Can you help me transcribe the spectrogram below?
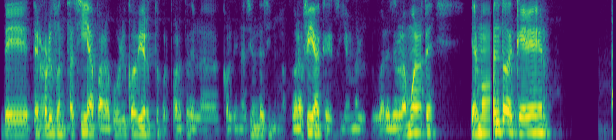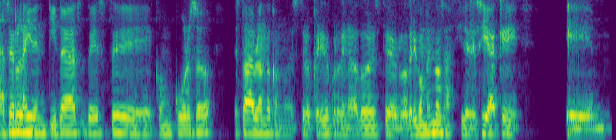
de terror y fantasía para público abierto por parte de la Coordinación de Cinematografía, que se llama Los Lugares de la Muerte. Y al momento de querer hacer la identidad de este concurso, estaba hablando con nuestro querido coordinador, este Rodrigo Mendoza, y le decía que, em,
